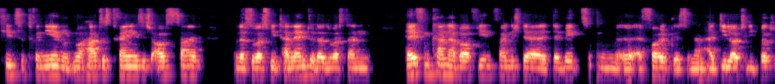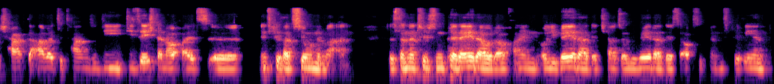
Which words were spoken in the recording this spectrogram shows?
viel zu trainieren und nur hartes Training sich auszahlt und dass sowas wie Talent oder sowas dann helfen kann, aber auf jeden Fall nicht der, der Weg zum äh, Erfolg ist. Und dann halt die Leute, die wirklich hart gearbeitet haben, so die, die sehe ich dann auch als äh, Inspiration immer an. Das ist dann natürlich ein Pereira oder auch ein Oliveira, der Charles Oliveira, der ist auch super inspirierend.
